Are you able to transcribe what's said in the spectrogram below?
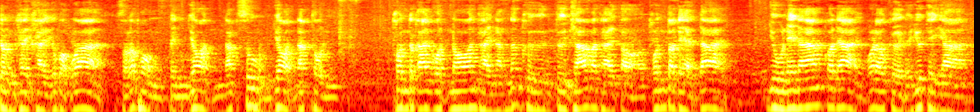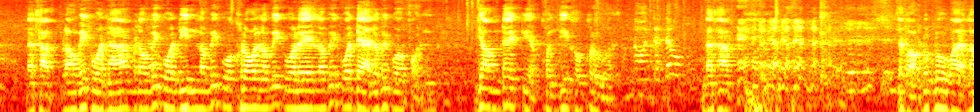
จนใครๆก็บอกว่าสรพงษ์เป็นยอดนักสู้ ยอดนักทน ทนต่อการอดนอนถ่ายหนังทั้งคืน ตื่นเช้ามาถ่ายต่อ ทนต่อแดดได้ อยู่ในน้ำก็ได้ เพราะเราเกิดอยุธยา นะครับ เราไม่กลัวน้ำเราไม่กลัวดิน เราไม่กลัวโคลน เราไม่กลัวเลนเราไม่กลัวแดด เราไม่กลัวฝน ย่อมได้เปรียบคนที่เขากลัว นอนกันด้งนะครับ จะบอกลูกๆว่าเรา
